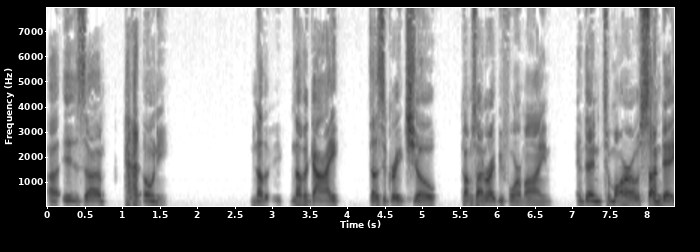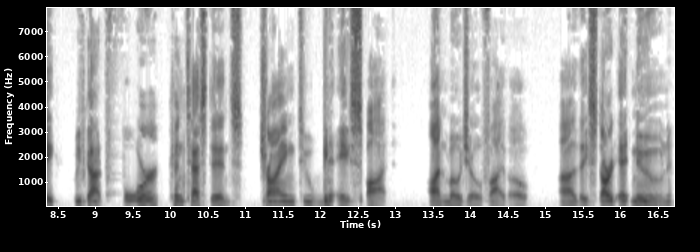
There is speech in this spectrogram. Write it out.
uh, is uh, Pat Oney. Another, another guy, does a great show, comes on right before mine. And then tomorrow, Sunday, We've got four contestants trying to win a spot on Mojo 50. Uh, they start at noon,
